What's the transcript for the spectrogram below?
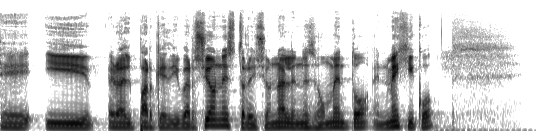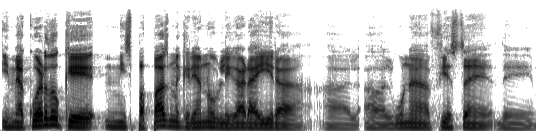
Eh, y era el parque de diversiones tradicional en ese momento en México. Y me acuerdo que mis papás me querían obligar a ir a, alguna fiesta de,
